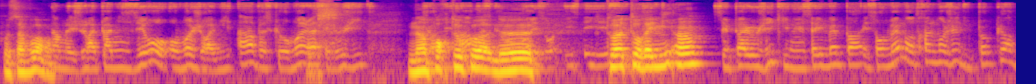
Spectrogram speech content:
Faut savoir. Non mais j'aurais pas mis zéro, au moins j'aurais mis un parce qu'au moins là c'est logique. N'importe quoi. De... moins, ils ont essayé. Toi, t'aurais mis un. C'est pas logique, ils n'essayent même pas. Ils sont même en train de manger du popcorn.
